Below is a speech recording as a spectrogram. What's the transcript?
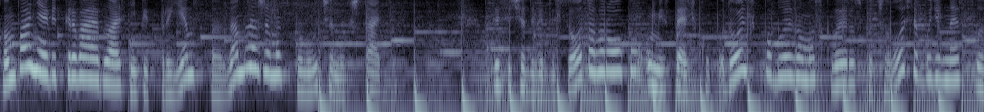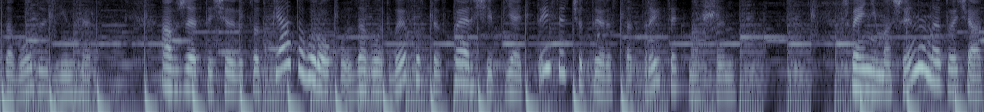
компанія відкриває власні підприємства за межами Сполучених Штатів. 1900 року у містечку Подольськ поблизу Москви розпочалося будівництво заводу Зінгер. А вже 1905 року завод випустив перші 5430 машин. Швейні машини на той час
